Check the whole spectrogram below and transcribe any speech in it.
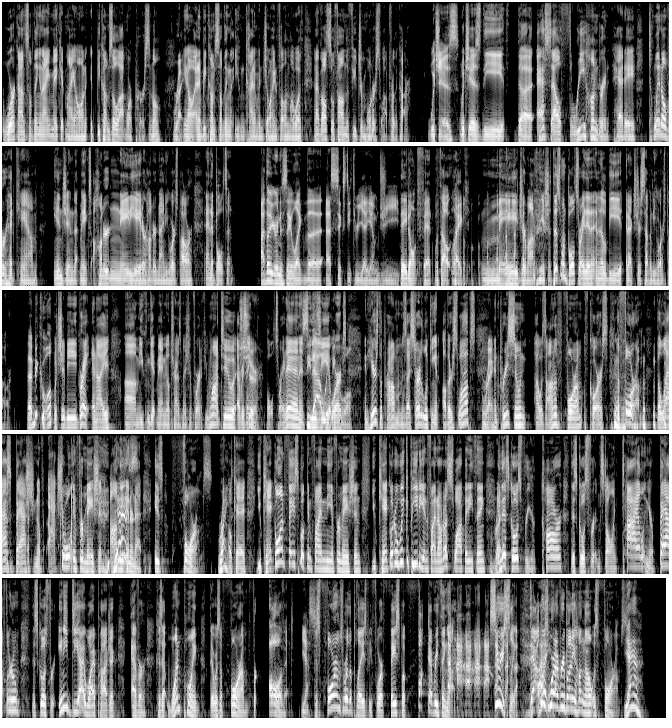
work on something and I make it my own, it becomes a lot more personal, Right. You know, and it becomes something that you can kind of enjoy and fall in love with. And I've also found the future motor swap for the car which is which is the the SL300 had a twin overhead cam engine that makes 188 or 190 horsepower, and it bolts in. I thought you were going to say like the S63 AMG. They don't fit without like major modifications. This one bolts right in, and it'll be an extra 70 horsepower, That'd be cool. which should be great. And I, um, you can get manual transmission for it if you want to. Everything Sure. bolts right in. It's See, that easy. would It be works. cool. And here's the problem: is I started looking at other swaps, Right. And pretty soon I was on the forum, of course. The forum, the last bastion of actual information on Yes. the internet, is forums. Right. Okay. You can't go on Facebook and find any information. You can't go to Wikipedia and find out how to swap anything. Right. And this goes for your car. This goes for installing tile in your bathroom. This goes for any DIY project ever. Because at one point there was a forum for all of it. Yes. Because forums were the place before Facebook fucked everything up. Seriously, that was where everybody hung out was forums. Yeah.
